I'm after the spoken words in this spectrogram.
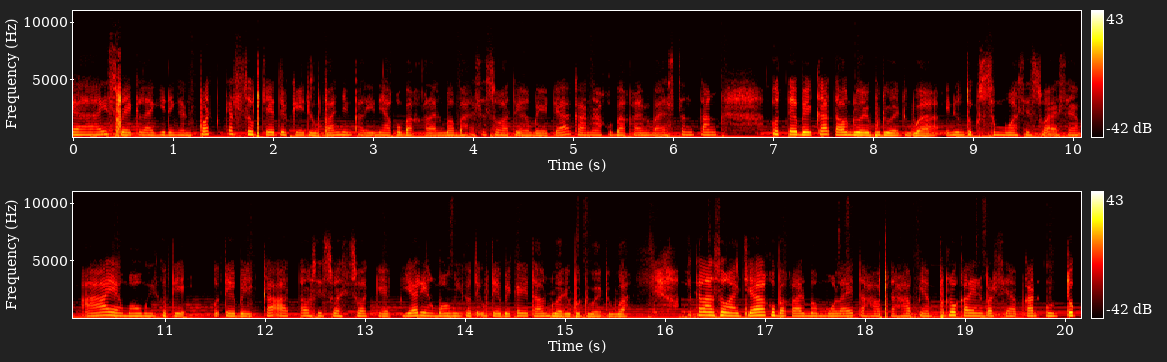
guys, baik lagi dengan podcast Subjektif Kehidupan yang kali ini aku bakalan membahas sesuatu yang beda karena aku bakalan membahas tentang UTBK tahun 2022. Ini untuk semua siswa SMA yang mau mengikuti UTBK atau siswa-siswa gap year yang mau mengikuti UTBK di tahun 2022. Oke, langsung aja aku bakalan memulai tahap-tahap yang perlu kalian persiapkan untuk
